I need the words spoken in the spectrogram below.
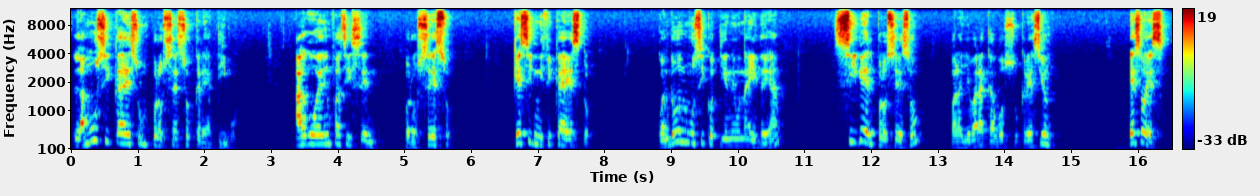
La música es un proceso creativo. Hago énfasis en proceso. ¿Qué significa esto? Cuando un músico tiene una idea, sigue el proceso para llevar a cabo su creación. Eso es,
